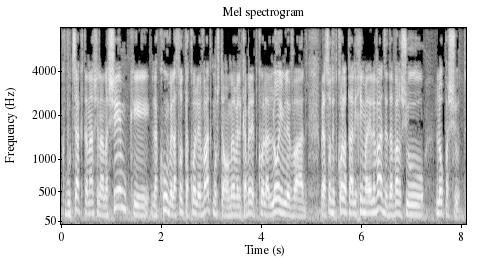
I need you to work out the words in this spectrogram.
קבוצה קטנה של אנשים, כי לקום ולעשות את הכל לבד, כמו שאתה אומר, ולקבל את כל הלואים לבד, ולעשות את כל התהליכים האלה לבד, זה דבר שהוא לא פשוט.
